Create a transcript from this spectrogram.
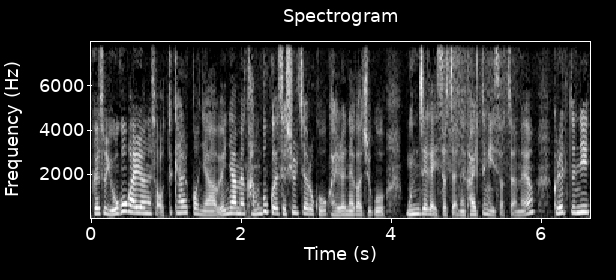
그래서 요거 관련해서 어떻게 할 거냐? 왜냐하면 강북구에서 실제로 그거 관련해 가지고 문제가 있었잖아요. 갈등이 있었잖아요. 그랬더니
